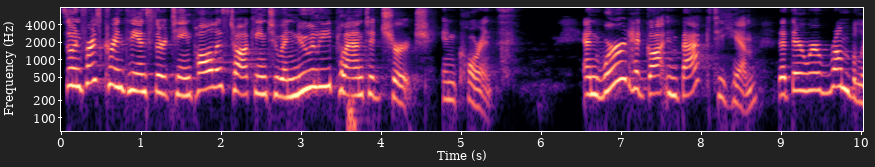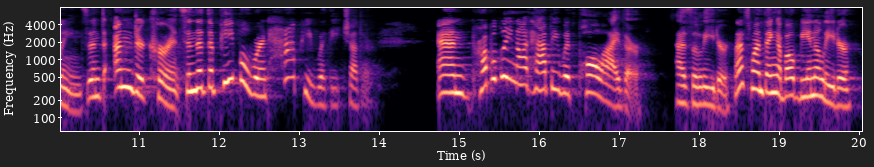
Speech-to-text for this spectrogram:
So in 1 Corinthians 13, Paul is talking to a newly planted church in Corinth. And word had gotten back to him that there were rumblings and undercurrents and that the people weren't happy with each other and probably not happy with Paul either as a leader. That's one thing about being a leader.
